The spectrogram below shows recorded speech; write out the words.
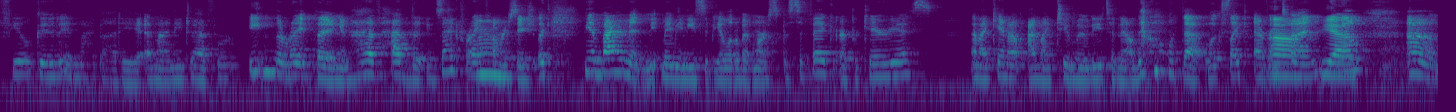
feel good in my body and I need to have eaten the right thing and have had the exact right mm. conversation. Like the environment maybe needs to be a little bit more specific or precarious. And I cannot, I'm like too moody to nail down what that looks like every uh, time. Yeah. You know? um,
